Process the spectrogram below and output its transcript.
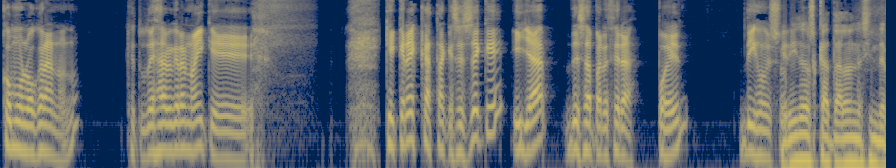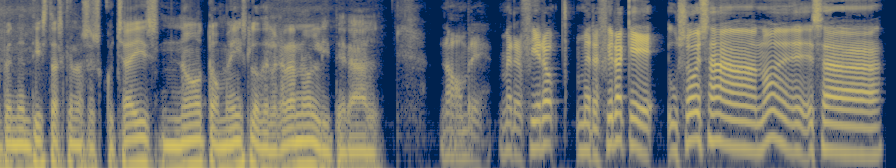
como los granos, ¿no? Que tú dejas el grano ahí que, que crezca hasta que se seque y ya desaparecerá. Pues dijo eso. Queridos catalanes independentistas que nos escucháis, no toméis lo del grano literal. No, hombre, me refiero, me refiero a que usó esa, ¿no? Esa...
